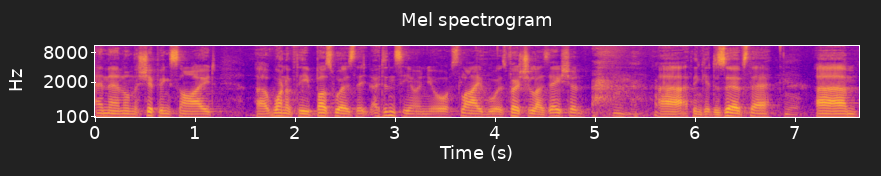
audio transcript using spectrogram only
And then on the shipping side, uh, one of the buzzwords that I didn't see on your slide was virtualization. Uh, I think it deserves there. Yeah. Um,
